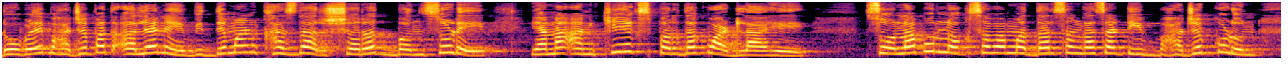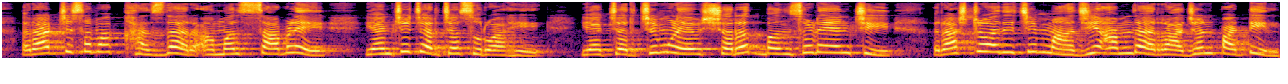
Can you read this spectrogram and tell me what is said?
ढोबळे भाजपात आल्याने विद्यमान खासदार शरद बनसोडे यांना आणखी एक स्पर्धक वाढला आहे. सोलापूर लोकसभा मतदारसंघासाठी भाजपकडून राज्यसभा खासदार अमर साबळे यांची चर्चा सुरू आहे. या चर्चेमुळे शरद बनसोडे यांची राष्ट्रवादीचे माजी आमदार राजन पाटील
